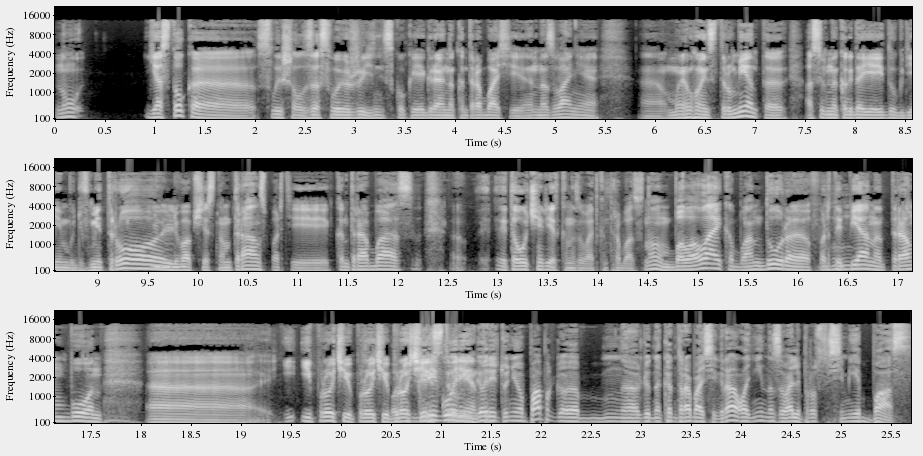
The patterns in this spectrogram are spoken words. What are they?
Ну, я столько слышал за свою жизнь, сколько я играю на контрабасе, название э, моего инструмента, особенно когда я иду где-нибудь в метро или в общественном транспорте. Контрабас, э, это очень редко называют контрабас. Ну, балалайка, бандура, фортепиано, тромбон э, и, и прочие, прочие, Вот прочие Григорий инструменты. говорит, у него папа э, э, на контрабасе играл, они называли просто в семье бас.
